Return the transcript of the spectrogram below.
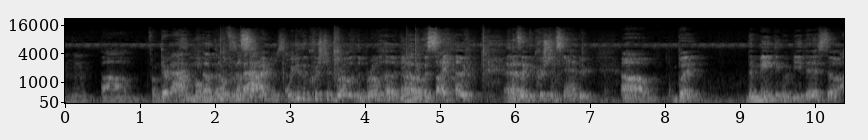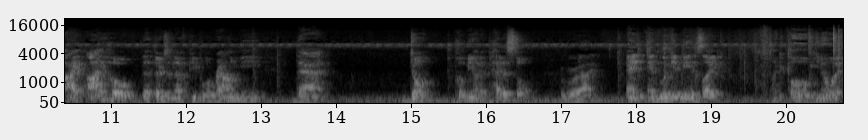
Mm-hmm. Um, From there the back? no from from the, side. Side. We do the Christian bro, the bro hug. You know, like Oh. the side hug. That's Uh. like the Christian standard. Um, but the main thing would be this, though. I I hope that there's enough people around me that don't put me on a pedestal Right. and and look at me as like like oh you know what?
